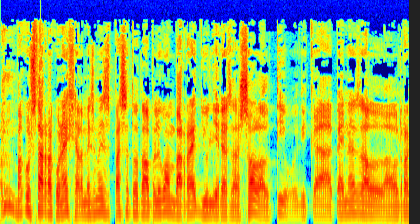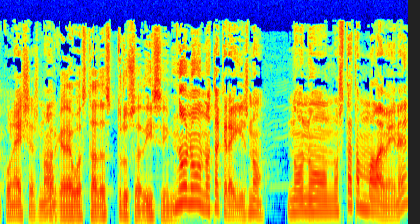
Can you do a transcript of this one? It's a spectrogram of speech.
va costar reconèixer. A més a més, passa tota la pel·lícula amb barret i ulleres de sol, el tio. Vull dir que apenes el, el reconeixes, no? Perquè deu estar destrossadíssim. No, no, no te creguis, no. No, no, no està tan malament, eh?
